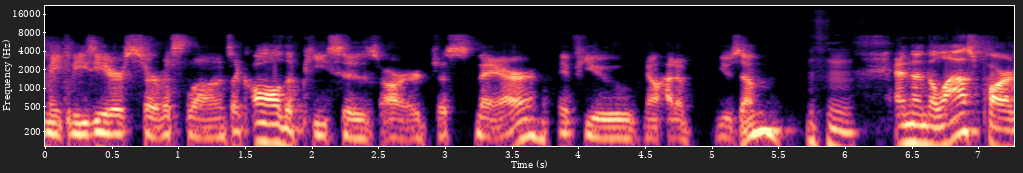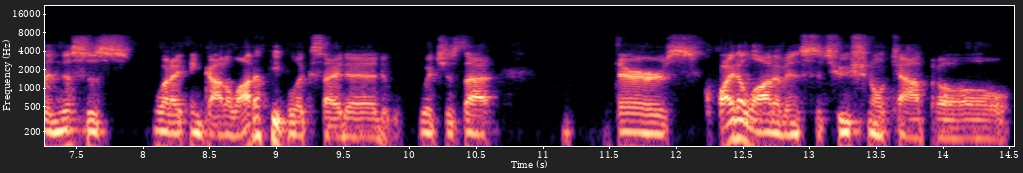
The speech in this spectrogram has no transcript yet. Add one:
make it easier service loans. Like all the pieces are just there if you know how to use them. Mm-hmm. And then the last part, and this is what I think got a lot of people excited, which is that there's quite a lot of institutional capital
